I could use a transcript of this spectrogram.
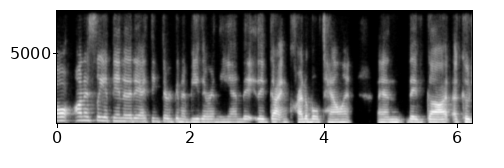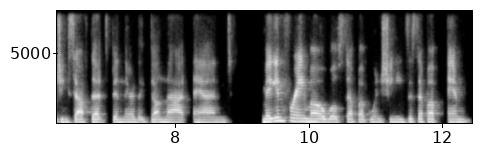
all, honestly, at the end of the day, I think they're going to be there in the end. They, they've got incredible talent and they've got a coaching staff that's been there. They've done that. And Megan Faraimo will step up when she needs to step up. And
